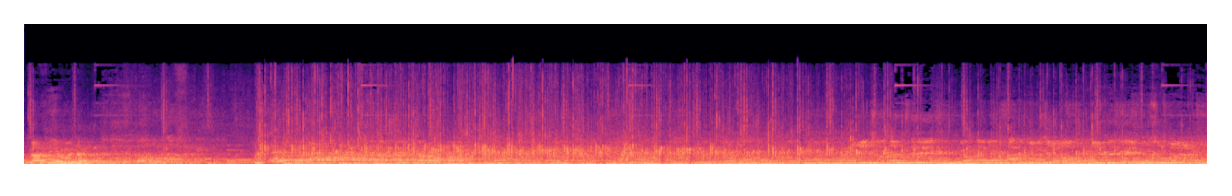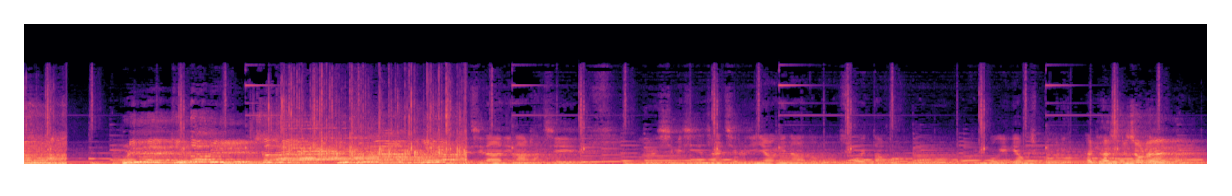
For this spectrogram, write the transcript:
나중에 보자. 지난이나 같이 뭐 열심히 시즌 잘 치른 인형이나 너무 수고했다고 꼭 얘기하고 싶고 그리고 발표하시기 전에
